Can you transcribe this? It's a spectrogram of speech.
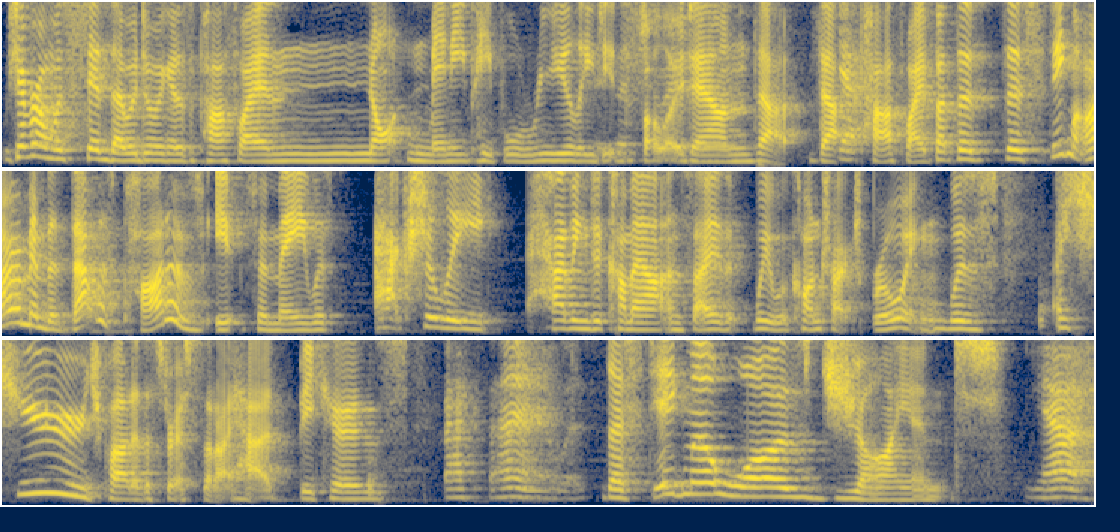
which everyone was said they were doing it as a pathway and not many people really did follow down that that Yeah. pathway. But the the stigma, I remember that was part of it for me was actually having to come out and say that we were contract brewing was a huge part of the stress that I had because Back then, it was. the stigma was giant. Yeah.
